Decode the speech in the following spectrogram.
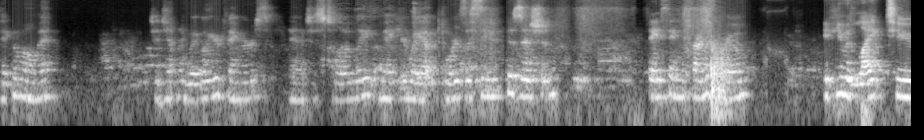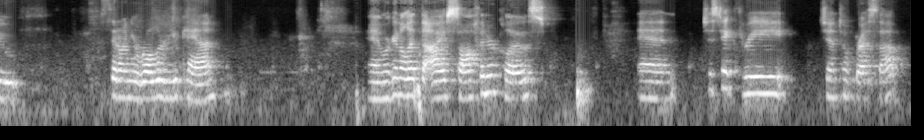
Take a moment to gently wiggle your fingers And to slowly make your way up towards the seated position. facing the front of the room. If you would like to sit on your roller, you can. And we're gonna let the eyes soften or close. And just take three gentle breaths up.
